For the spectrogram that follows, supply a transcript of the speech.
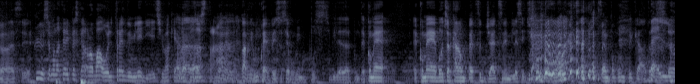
Secondo me sì. Quindi siamo andati a ripescare roba oltre il 2010, va che è una Eh, cosa strana. beh, Guarda, comunque penso sia proprio impossibile dal punto. È come. È come boh, cercare un pezzo jazz nel 1600. comunque. È un po' complicato. Bello,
